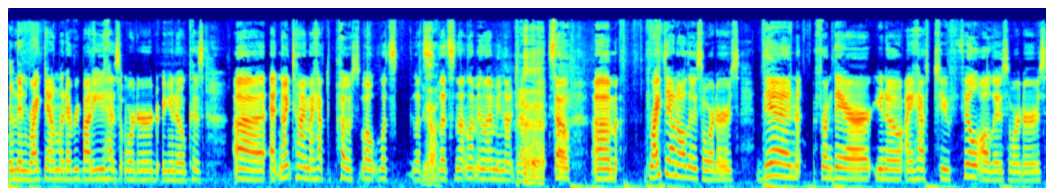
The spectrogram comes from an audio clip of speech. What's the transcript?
and then write down what everybody has ordered. You know, because uh, at nighttime I have to post. Well, let's let's yeah. let's not let me let me not jump. so, um, write down all those orders. Then from there, you know, I have to fill all those orders.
